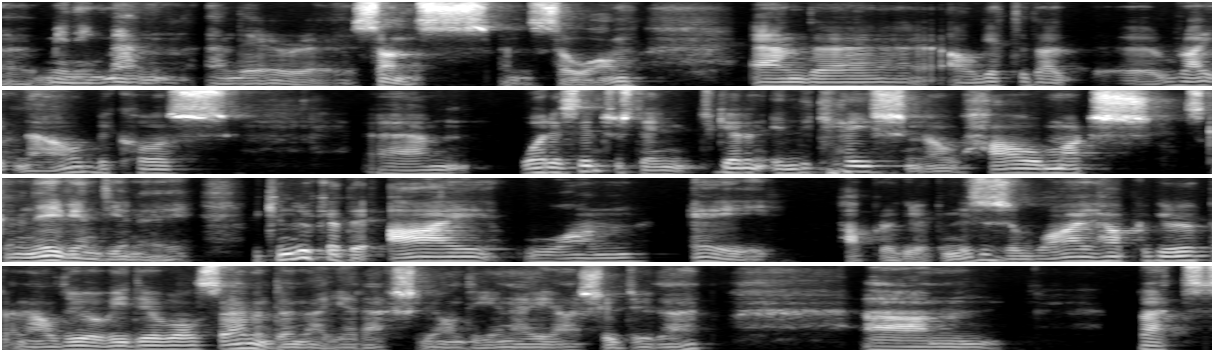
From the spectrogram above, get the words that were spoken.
uh, meaning men and their uh, sons and so on. And uh, I'll get to that uh, right now because um, what is interesting to get an indication of how much Scandinavian DNA, we can look at the I1A haplogroup. And this is a Y haplogroup, and I'll do a video also. I haven't done that yet actually on DNA. I should do that. Um, but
